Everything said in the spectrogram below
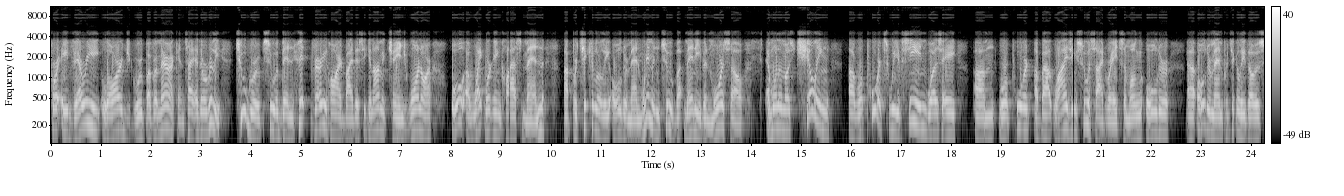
for a very large group of Americans. There are really two groups who have been hit very hard by this economic change. One are old, uh, white working class men, uh, particularly older men, women too, but men even more so. And one of the most chilling uh, reports we have seen was a um, report about rising suicide rates among older uh, older men, particularly those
